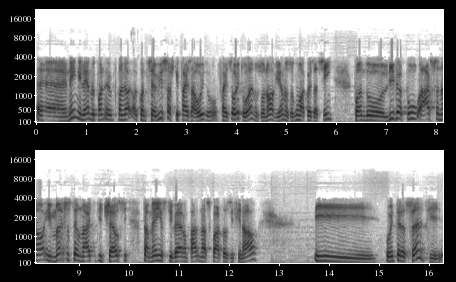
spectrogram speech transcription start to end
É, nem me lembro quando, quando, aconteceu isso, acho que faz oito, faz oito anos ou nove anos, alguma coisa assim, quando Liverpool, Arsenal e Manchester United e Chelsea também estiveram nas quartas de final. E o interessante,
